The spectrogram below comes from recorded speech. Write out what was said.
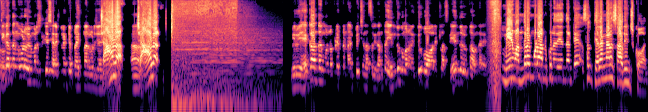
వ్యక్తిగతంగా కూడా విమర్శలు చేసి ఎరకనట్టే ప్రయత్నాలు కూడా చాలా. చాలా మీరు ఏకాంతంగా ఉన్నప్పుడు ఎప్పుడైనా అనిపించింది అసలు ఇదంతా ఎందుకు మనం ఎందుకు పోవాలి? ఇట్లా అసలు ఏం జరుగుతా ఉంది అనేది మేమందరం కూడా అనుకున్నది ఏంటంటే అసలు తెలంగాణ సాధించుకోవాలి.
